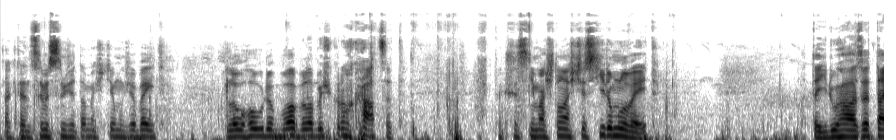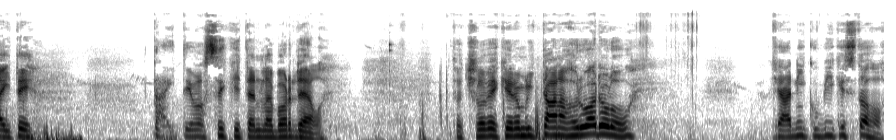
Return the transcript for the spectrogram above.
tak ten si myslím, že tam ještě může být dlouhou dobu a bylo by škoda kácet. Tak se s nima šlo naštěstí domluvit. A teď jdu házet tady ty, tady ty vosiky, tenhle bordel. To člověk jenom lítá nahoru a dolů. Žádný kubíky z toho.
